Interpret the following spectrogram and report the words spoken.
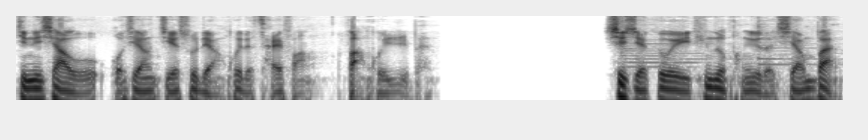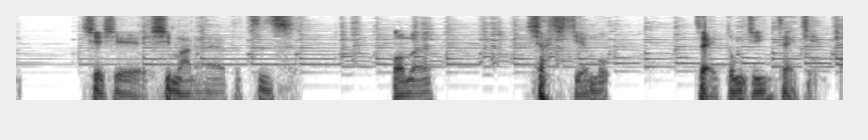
今天下午，我将结束两会的采访，返回日本。谢谢各位听众朋友的相伴，谢谢喜马拉雅的支持。我们下期节目在东京再见。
